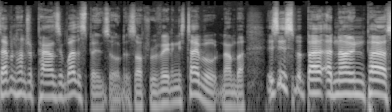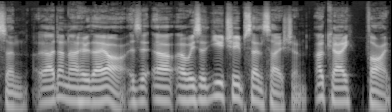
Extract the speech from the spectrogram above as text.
£700 in Wetherspoons orders after revealing his table number. Is this a known person? I don't know who they are. Is it? Uh, oh, he's a YouTube sensation. Okay, fine.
